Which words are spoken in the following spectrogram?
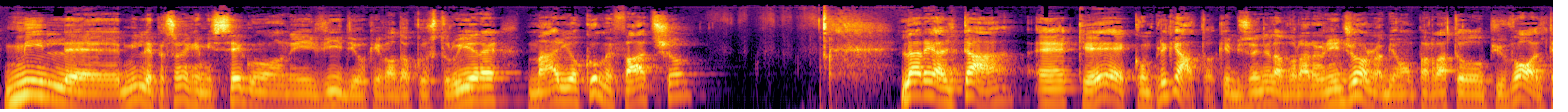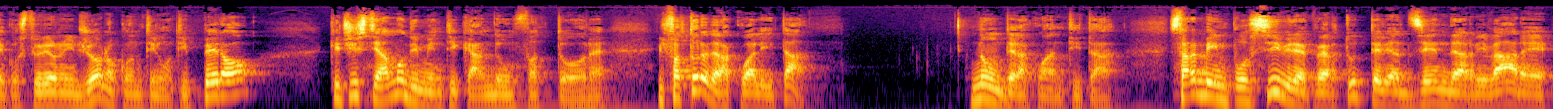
1000, 1000 persone che mi seguono nei video che vado a costruire? Mario, come faccio? La realtà è che è complicato, che bisogna lavorare ogni giorno, abbiamo parlato più volte, costruire ogni giorno contenuti, però che ci stiamo dimenticando un fattore, il fattore della qualità, non della quantità. Sarebbe impossibile per tutte le aziende arrivare,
